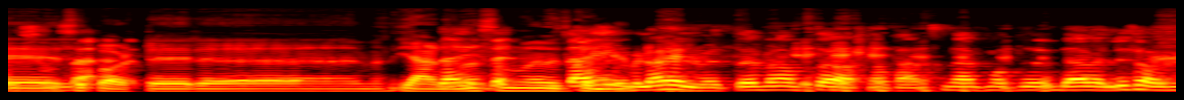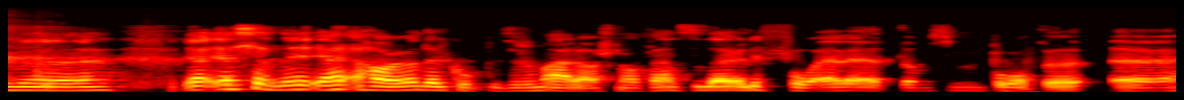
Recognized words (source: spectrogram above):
liksom, supporterhjernene uh, som kommer. det er himmel og helvete blant Arsenal-fansen. Det, er det er veldig sånn uh, jeg, jeg kjenner, jeg har jo en del kompiser som er Arsenal-fans, så det er veldig få jeg vet om som på en måte eh,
